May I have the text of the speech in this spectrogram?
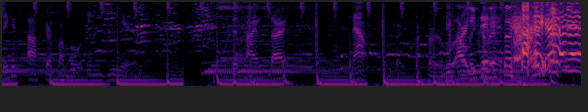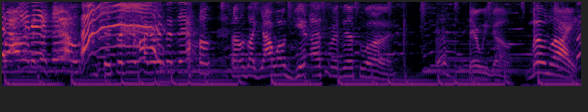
biggest Oscar fumble in years. The time starts now. Okay, I started a You already did it. it. Took, it took me longer it. with the nails. It took me longer with the nails. And I was like, y'all won't get us for this one. There we go. Moonlight. Moonlight!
